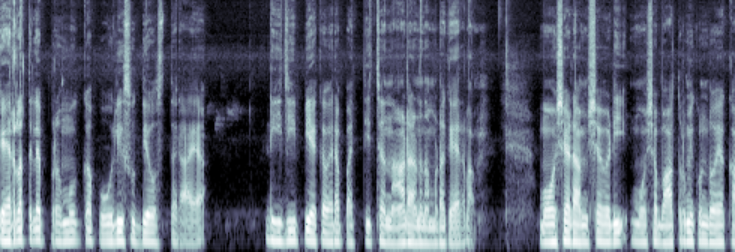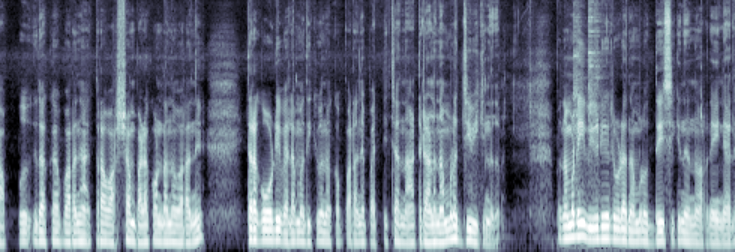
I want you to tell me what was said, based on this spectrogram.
കേരളത്തിലെ പ്രമുഖ പോലീസ് ഉദ്യോഗസ്ഥരായ ഡി ജി പിയൊക്കെ വരെ പറ്റിച്ച നാടാണ് നമ്മുടെ കേരളം. മോശയുടെ അംശവടി മോശ ബാത്റൂമിൽ കൊണ്ടുപോയ കപ്പ് ഇതൊക്കെ പറഞ്ഞ് ഇത്ര വർഷം പഴക്കമുണ്ടെന്ന് പറഞ്ഞ് ഇത്ര കോടി വില മതിക്കുമെന്നൊക്കെ പറഞ്ഞ് പറ്റിച്ച നാട്ടിലാണ് നമ്മൾ ജീവിക്കുന്നത്. അപ്പോൾ നമ്മുടെ ഈ വീഡിയോയിലൂടെ നമ്മൾ ഉദ്ദേശിക്കുന്നതെന്ന് പറഞ്ഞു കഴിഞ്ഞാൽ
